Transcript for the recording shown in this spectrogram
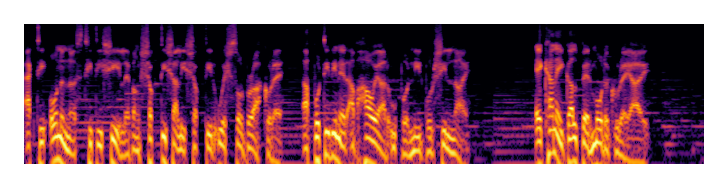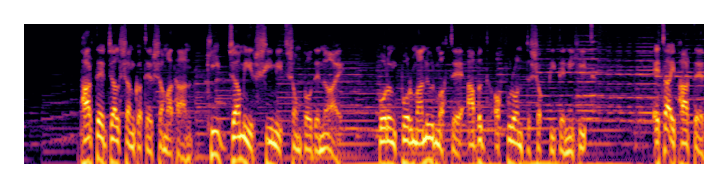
একটি অনন্য স্থিতিশীল এবং শক্তিশালী শক্তির উৎস সরবরাহ করে, আর প্রতিদিনের আবহাওয়ার উপর নির্ভরশীল নয়। এখানে গল্পের মোড় ঘুরে আয়। ভারতের জল সংকটের সমাধান কি জমির সীমিত সম্পদে নয়, বরং পরমাণুর মতে আবদ্ধ অফুরন্ত শক্তিতে নিহিত। এটাই ভারতের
